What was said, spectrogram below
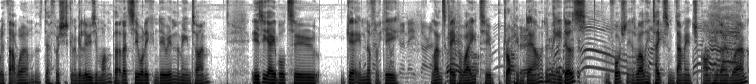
with that worm. Deathwish is going to be losing one, but let's see what he can do in the meantime. Is he able to get enough of the landscape away to drop him down. I don't think he does. Unfortunately as well, he takes some damage on his own worm.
